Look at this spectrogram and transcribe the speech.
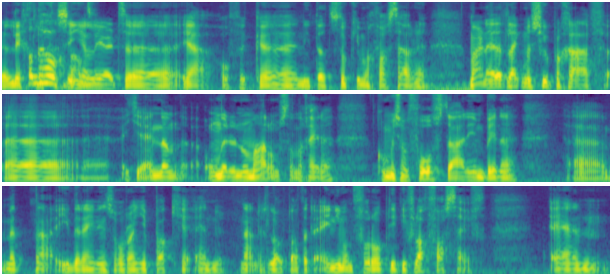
uh, lichtelijk gesignaleerd uh, ja, of ik uh, niet dat stokje mag vasthouden. Maar nee, dat lijkt me super gaaf. weet je, en dan onder de normale omstandigheden kom je zo'n vol stadion binnen. Uh, met nou, iedereen in zijn oranje pakje. En nou, er loopt altijd één iemand voorop die die vlag vast heeft. En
